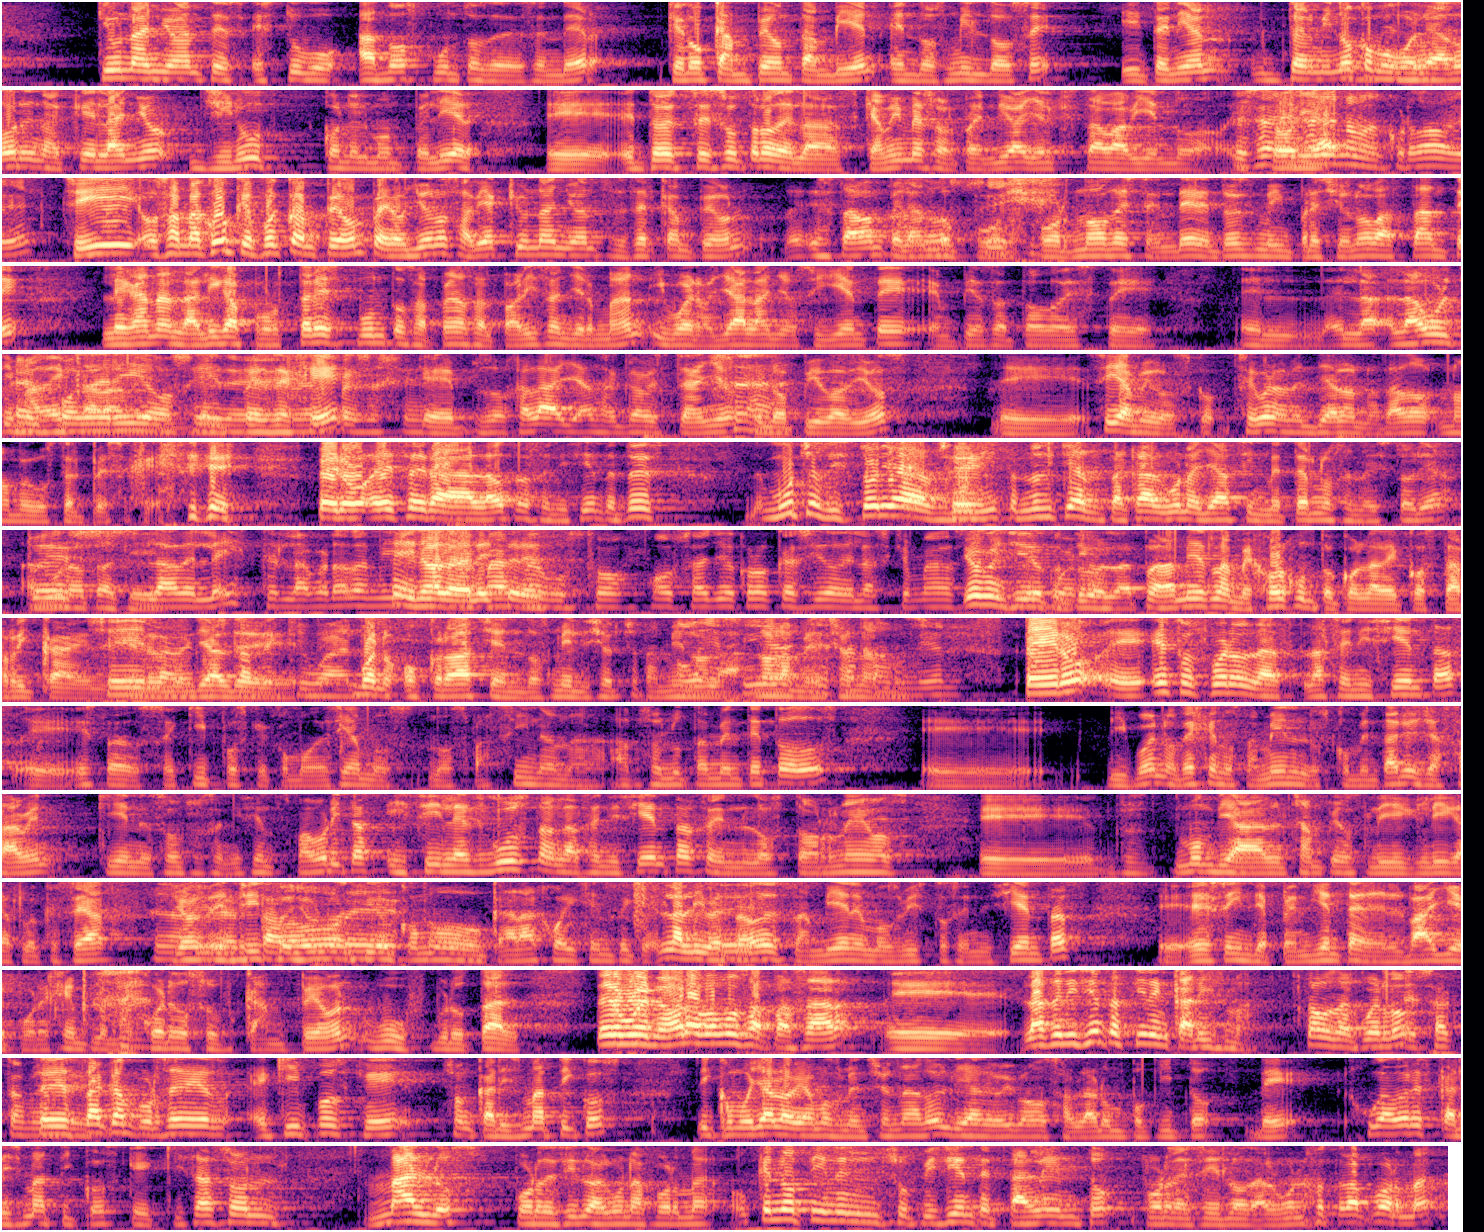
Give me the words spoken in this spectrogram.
que un año antes estuvo a dos puntos de descender, quedó campeón también en 2012 y tenían terminó como 2012. goleador en aquel año Giroud con el Montpellier. Eh, entonces es otro de las que a mí me sorprendió ayer que estaba viendo Esa, ya no me acordaba, ¿eh? Sí, o sea, me acuerdo que fue campeón, pero yo no sabía que un año antes de ser campeón eh, estaban peleando dos, por, sí. por no descender. Entonces me impresionó bastante. Le ganan la liga por tres puntos apenas al Paris Saint Germain. Y bueno, ya al año siguiente empieza todo este. el- la, la última El década poderío, del, sí, del de- PSG, del PSG. Que pues ojalá ya se acabe este año. se lo pido a Dios. Eh, sí, amigos, seguramente ya lo han notado. No me gusta el PSG. pero esa era la otra cenicienta. Entonces, muchas historias Sí. bonitas. No sé si quieres destacar alguna ya sin meternos en la historia. ¿Alguna Pues otra que- la de Leicester, la verdad a mí Sí, no, la de más me gustó. O sea, yo creo que ha sido de las que más. Yo coincido contigo, la- para mí es la mejor junto con la de Costa Rica en, Sí, en el la de Mundial de, Rica igual. Bueno, o Croacia en 2018 también no la, no la mencionamos. también. Pero eh, estos fueron las, las Cenicientas, eh, estos equipos que como decíamos nos fascinan a absolutamente todos. eh, y bueno, déjenos también en los comentarios, ya saben quiénes son sus Cenicientas favoritas y si les gustan las Cenicientas en los torneos eh, pues, Mundial, Champions League, ligas, lo que sea. La Yo insisto, yo no entiendo cómo carajo hay gente que... La Libertadores también hemos visto Cenicientas. eh, ese Independiente del Valle, por ejemplo, me acuerdo, subcampeón. Uf, brutal. Pero bueno, ahora vamos a pasar. eh, las Cenicientas tienen carisma. ¿Estamos de acuerdo? Exactamente. Se destacan por ser equipos que son carismáticos. Y como ya lo habíamos mencionado, el día de hoy vamos a hablar un poquito de jugadores carismáticos que quizás son malos, por decirlo de alguna forma, o que no tienen suficiente talento, por decirlo de alguna otra forma,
